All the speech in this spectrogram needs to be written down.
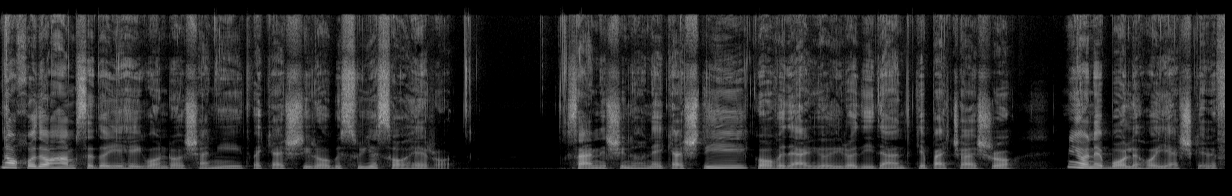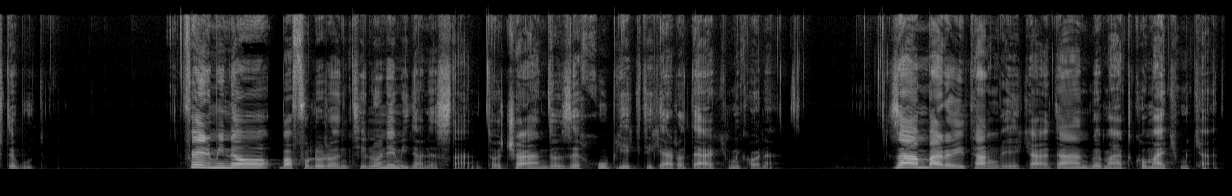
ناخدا هم صدای حیوان را شنید و کشتی را به سوی ساحل راند. سرنشینان کشتی گاو دریایی را دیدند که بچهش را میان باله هایش گرفته بود. فرمینا و فلورانتینو نمی‌دانستند تا چه اندازه خوب یکدیگر را درک می کنند. زن برای تنقیه کردن به مرد کمک می‌کرد.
